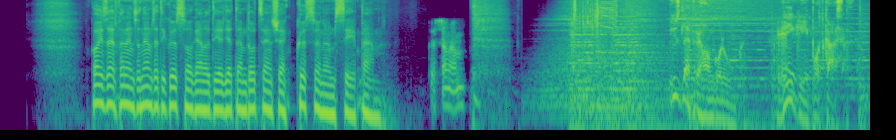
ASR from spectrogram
Kajzer Ferenc, a Nemzeti Közszolgálati Egyetem docense, köszönöm szépen. Köszönöm. Üzletre hangolunk. Régi Podcast.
